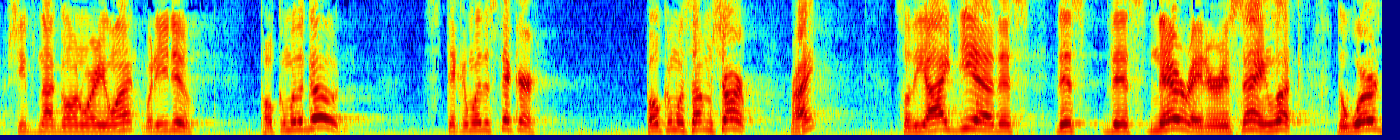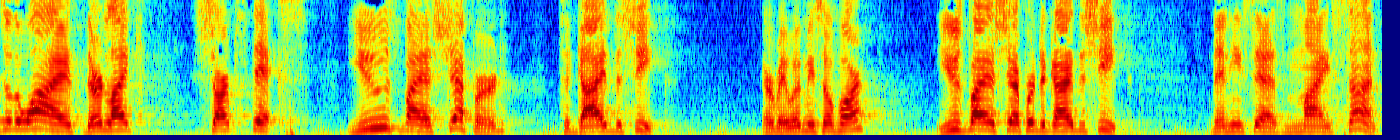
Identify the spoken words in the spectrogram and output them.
If sheep's not going where you want, what do you do? Poke them with a goad. Stick them with a sticker. Poke them with something sharp, right? So the idea, this, this, this narrator is saying, look, the words of the wise, they're like sharp sticks used by a shepherd to guide the sheep. Everybody with me so far? Used by a shepherd to guide the sheep. Then he says, My son.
